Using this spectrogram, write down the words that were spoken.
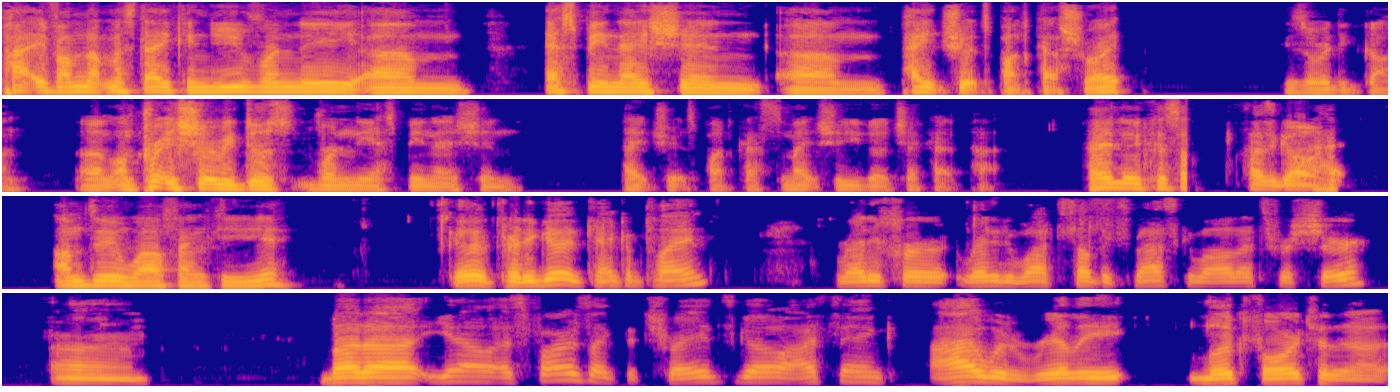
Pat, if I'm not mistaken, you run the um SB Nation um Patriots podcast, right? He's already gone. Um, I'm pretty sure he does run the SB Nation Patriots podcast. So make sure you go check out Pat. Hey, Lucas. How's it going? I'm doing well, thank you. You? Good, pretty good. Can't complain. Ready for ready to watch Celtics basketball, that's for sure. Um, but uh, you know, as far as like the trades go, I think I would really look forward to the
